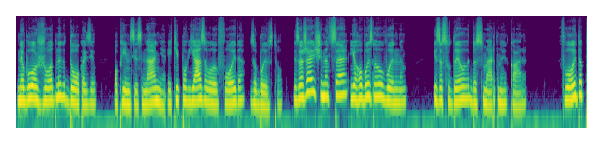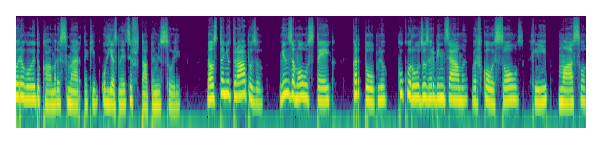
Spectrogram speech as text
Не було жодних доказів, окрім зізнання, які пов'язували Флойда з убивством. Незважаючи на це, його визнали винним і засудили до смертної кари. Флойда перевели до камери смертників у в'язниці штату Міссурі. На останню трапезу він замовив стейк, картоплю, кукурудзу з гребінцями, вершковий соус, хліб, масло,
